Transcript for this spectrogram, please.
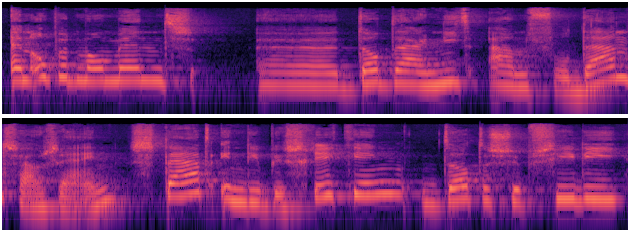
En op het moment uh, dat daar niet aan voldaan zou zijn, staat in die beschikking dat de subsidie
